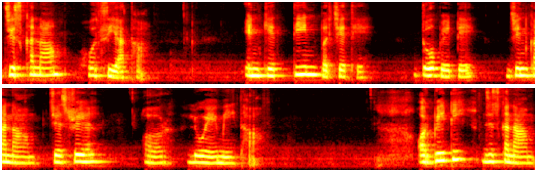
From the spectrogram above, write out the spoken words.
जिसका नाम होसिया था। इनके तीन बच्चे थे, दो बेटे जिनका नाम जजरियल और लोएमी था। और बेटी जिसका नाम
